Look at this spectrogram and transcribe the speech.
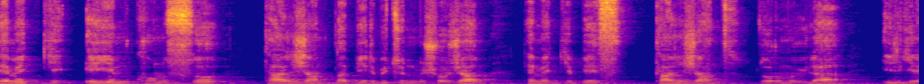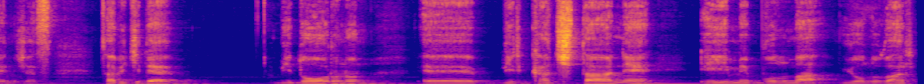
Demek ki eğim konusu tanjantla bir bütünmüş hocam. Demek ki biz tanjant durumuyla ilgileneceğiz. Tabii ki de bir doğrunun e, birkaç tane eğimi bulma yolu var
